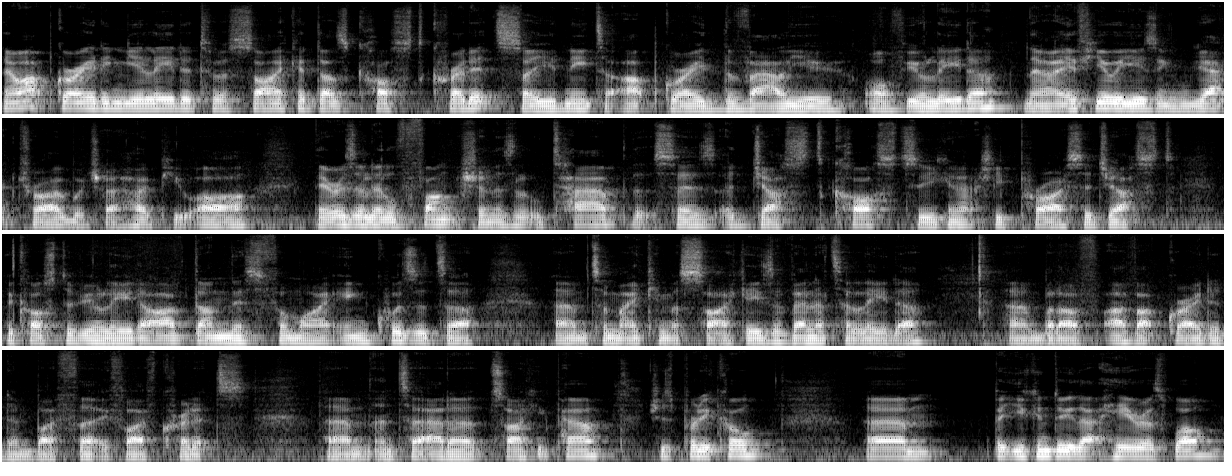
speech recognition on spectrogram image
now, upgrading your leader to a Psyker does cost credits, so you'd need to upgrade the value of your leader. Now, if you're using YakTribe, which I hope you are, there is a little function, there's a little tab that says adjust cost, so you can actually price adjust the cost of your leader. I've done this for my Inquisitor um, to make him a Psyker. He's a Venator leader, um, but I've, I've upgraded him by 35 credits um, and to add a psychic power, which is pretty cool. Um, but you can do that here as well.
